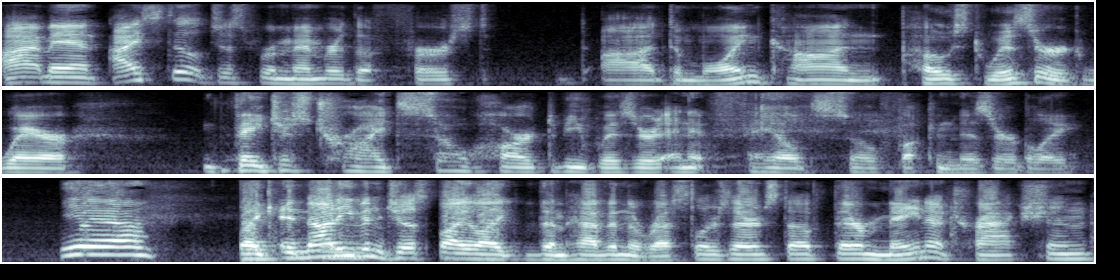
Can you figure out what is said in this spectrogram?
I man, I still just remember the first uh, Des Moines Con post Wizard where they just tried so hard to be Wizard and it failed so fucking miserably. Yeah. Like, and not even just by like them having the wrestlers there and stuff. Their main attraction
